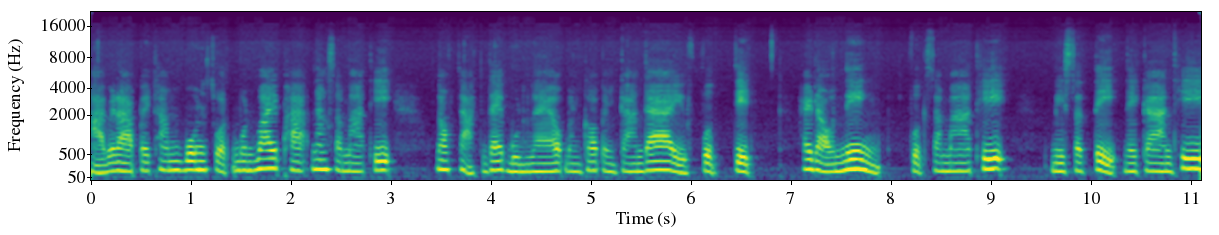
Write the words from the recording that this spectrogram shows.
หาเวลาไปทำบุญสวดมนต์ไหว้พระนั่งสมาธิ นอกจากจะได้บุญแล้ว มันก็เป็นการได้ฝึกจิต ให้เรานิ่ง ฝึกสมาธิ มีสติในการที่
